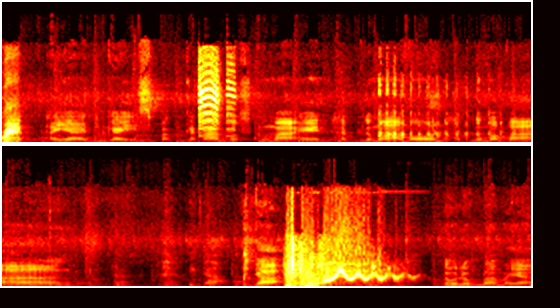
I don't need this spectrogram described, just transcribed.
At ayan guys, pagkatapos kumain at lumamon at lumapang Higa. higa. Tulog mamaya.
